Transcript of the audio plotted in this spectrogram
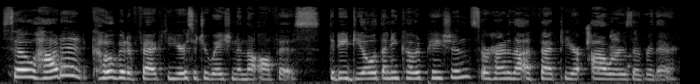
So, how did COVID affect your situation in the office? Did you deal with any COVID patients, or how did that affect your hours over there?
